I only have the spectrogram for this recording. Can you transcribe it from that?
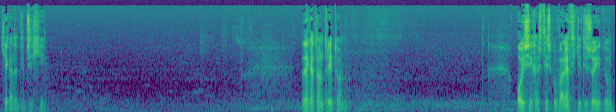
και κατά την ψυχή. Δέκατον τρίτον Ο ησυχαστής που βαρέθηκε τη ζωή του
